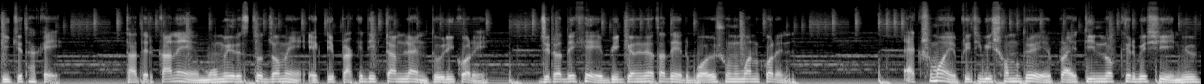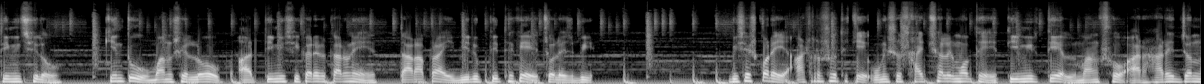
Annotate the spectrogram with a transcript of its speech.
টিকে থাকে। তাদের কানে মোমের স্তর জমে একটি প্রাকৃতিক টাইমলাইন তৈরি করে। যেটা দেখে বিজ্ঞানীরা তাদের বয়স অনুমান করেন। একসময় পৃথিবীর সমুদ্রে প্রায় তিন লক্ষের বেশি নীলতিমি ছিল, কিন্তু মানুষের লোভ আর তিমি শিকারের কারণে তারা প্রায় বিলুপ্তি থেকে চলে বিশেষ করে আঠারোশো থেকে উনিশশো ষাট সালের মধ্যে তিমির তেল, মাংস আর হাড়ের জন্য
